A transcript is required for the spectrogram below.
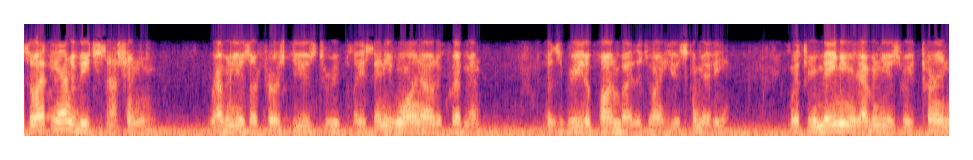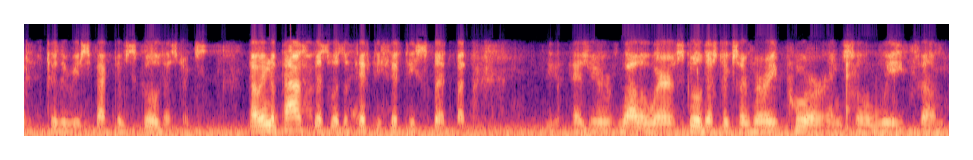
So at the end of each session, revenues are first used to replace any worn out equipment as agreed upon by the Joint Use Committee with remaining revenues returned to the respective school districts. Now in the past this was a 50-50 split, but as you're well aware, school districts are very poor, and so we've um,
